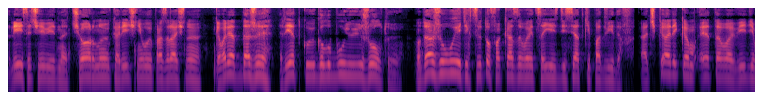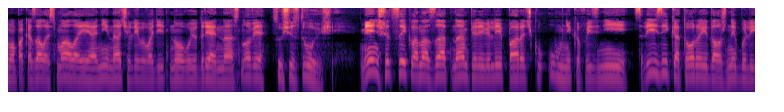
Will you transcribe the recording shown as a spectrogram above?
Слизь, очевидно, черную, коричневую, прозрачную. Говорят, даже редкую голубую и желтую. Но даже у этих цветов, оказывается, есть десятки подвидов. Очкарикам этого, видимо, показалось мало, и они начали выводить новую дрянь на основе существующей. Меньше цикла назад нам перевели парочку умников из НИИ, слизи, которые должны были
